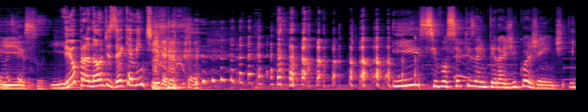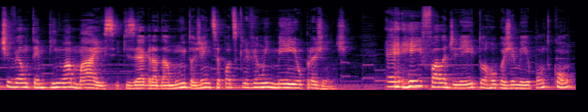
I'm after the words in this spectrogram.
Isso. E... Viu? Pra não dizer que é mentira. E se você quiser interagir com a gente e tiver um tempinho a mais e quiser agradar muito a gente, você pode escrever um e-mail pra gente. É reifaladireito@gmail.com.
